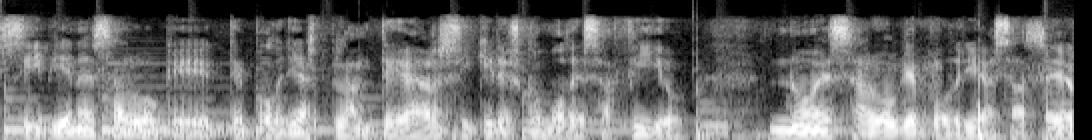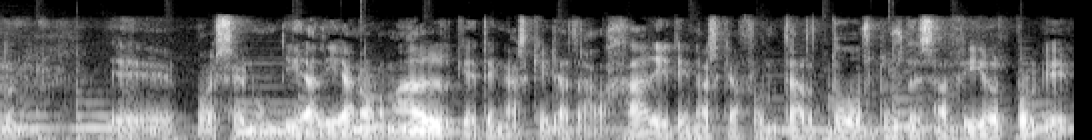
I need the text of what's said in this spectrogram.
si bien es algo que te podrías plantear si quieres como desafío, no es algo que podrías hacer eh, pues en un día a día normal, que tengas que ir a trabajar y tengas que afrontar todos tus desafíos, porque,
